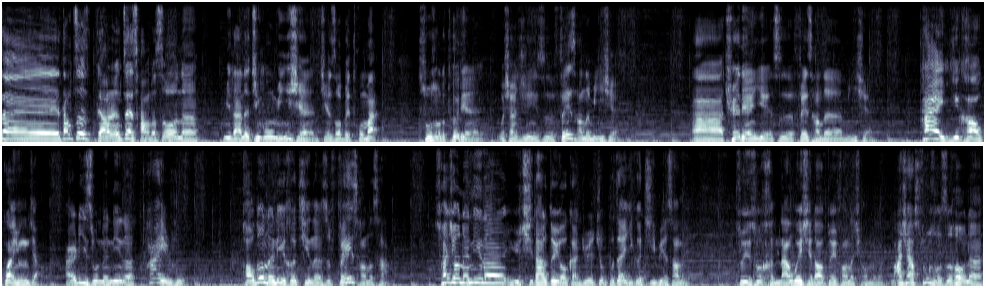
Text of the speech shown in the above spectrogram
在当这两人在场的时候呢，米兰的进攻明显节奏被拖慢，出手的特点我相信是非常的明显，啊，缺点也是非常的明显，太依靠惯用脚，而立足能力呢太弱，跑动能力和体能是非常的差，传球能力呢与其他的队友感觉就不在一个级别上面，所以说很难威胁到对方的球门。拿下苏索之后呢，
